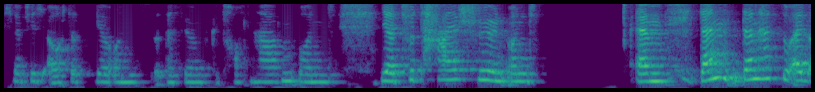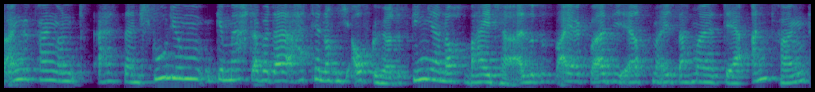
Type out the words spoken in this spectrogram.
ich natürlich auch, dass wir uns, dass wir uns getroffen haben. Und ja, total schön. Und ähm, dann, dann hast du also angefangen und hast dein Studium gemacht, aber da hat es ja noch nicht aufgehört. Es ging ja noch weiter. Also das war ja quasi erstmal, ich sag mal, der Anfang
